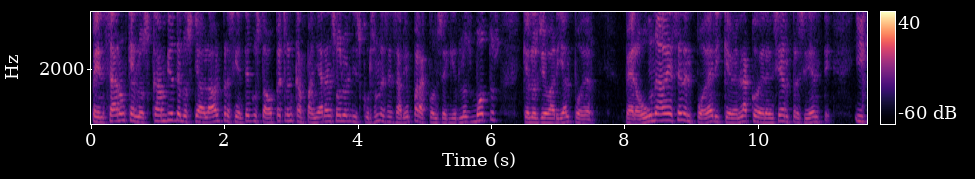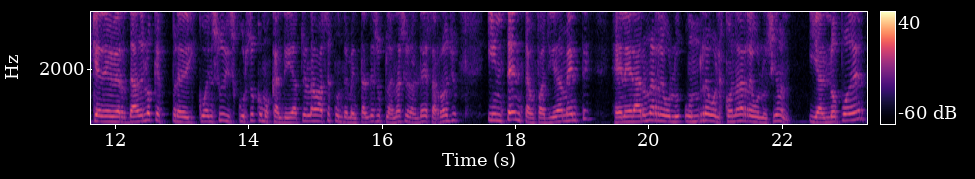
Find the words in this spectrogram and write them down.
pensaron que los cambios de los que hablaba el presidente Gustavo Petro en campaña eran solo el discurso necesario para conseguir los votos que los llevaría al poder. Pero una vez en el poder y que ven la coherencia del presidente y que de verdad lo que predicó en su discurso como candidato es la base fundamental de su Plan Nacional de Desarrollo, intentan fallidamente generar un revolcón a la revolución y al no poder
